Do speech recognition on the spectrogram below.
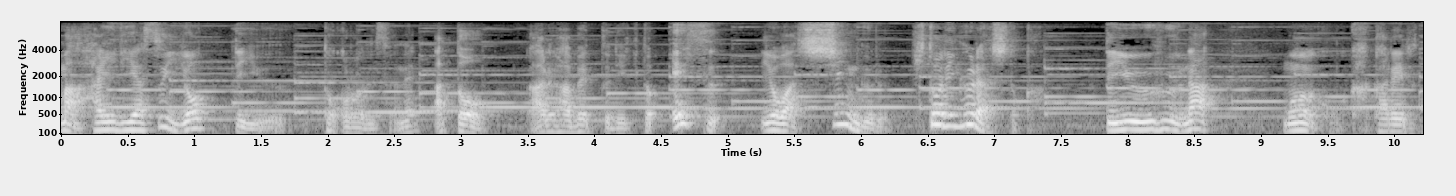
まあ、入りやすいよっていうところですよね。あと、アルファベットでいくと S。要はシングル、一人暮らしとかっていう風なものがこう書かれると。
